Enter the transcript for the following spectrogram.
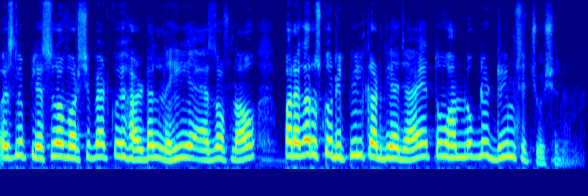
और इसलिए प्लेसेस ऑफ़ वर्शिप एट कोई हर्डल नहीं है एज ऑफ़ नाउ पर अगर उसको रिपील कर दिया जाए तो वो हम लोग ने ड्रीम सिचुएशन है।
